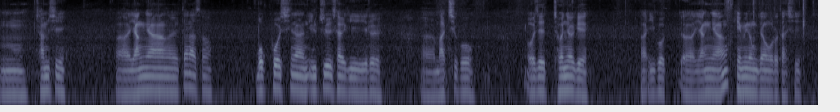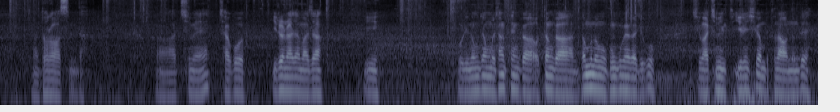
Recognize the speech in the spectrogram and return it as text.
음, 잠시 아, 양양을 떠나서 목포 신안 일주일 살기를 어, 마치고 어제 저녁에 아, 이곳 어, 양양 개미농장으로 다시 어, 돌아왔습니다. 어, 아침에 자고 일어나자마자 이 우리 농작물 상태가 어떤가 너무너무 궁금해가지고 지금 아침 일, 이른 시간부터 나왔는데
